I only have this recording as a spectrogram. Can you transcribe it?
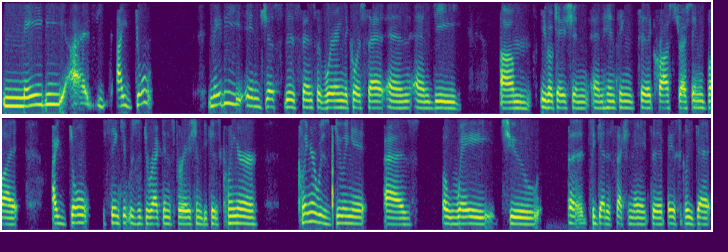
maybe I I don't. Maybe in just the sense of wearing the corset and and the um, evocation and hinting to cross dressing, but I don't think it was a direct inspiration because Klinger Klinger was doing it as a way to uh, to get his Section Eight to basically get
